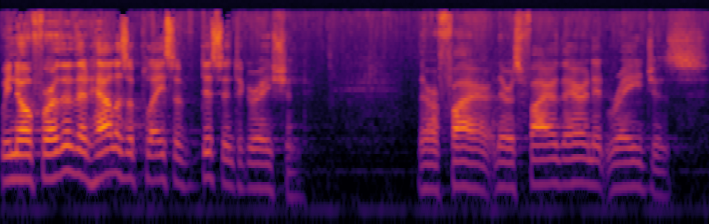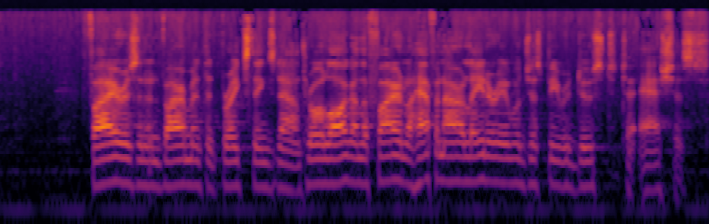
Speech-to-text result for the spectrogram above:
We know further that hell is a place of disintegration. There, are fire, there is fire there and it rages. Fire is an environment that breaks things down. Throw a log on the fire, and half an hour later, it will just be reduced to ashes.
